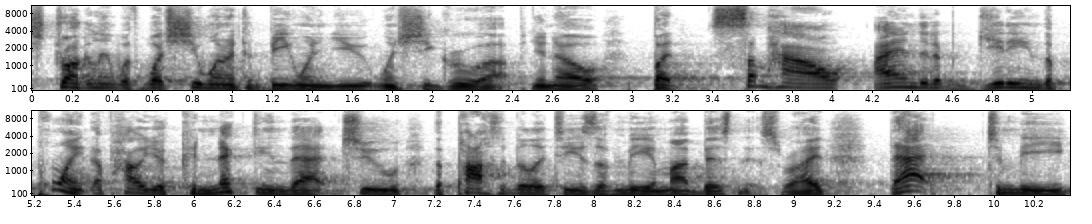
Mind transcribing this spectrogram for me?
struggling with what she wanted to be when you when she grew up, you know. But somehow I ended up getting the point of how you're connecting that to the possibilities of me and my business, right? That to me,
